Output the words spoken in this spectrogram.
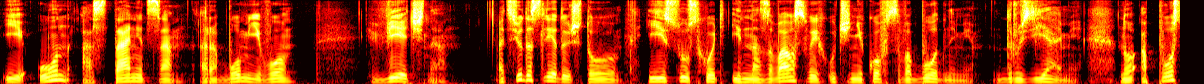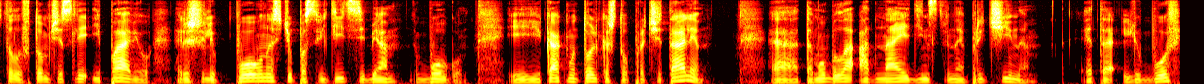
и он останется рабом его вечно». Отсюда следует, что Иисус хоть и назвал своих учеников свободными, друзьями, но апостолы, в том числе и Павел, решили полностью посвятить себя Богу. И как мы только что прочитали, э, тому была одна единственная причина. Это любовь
